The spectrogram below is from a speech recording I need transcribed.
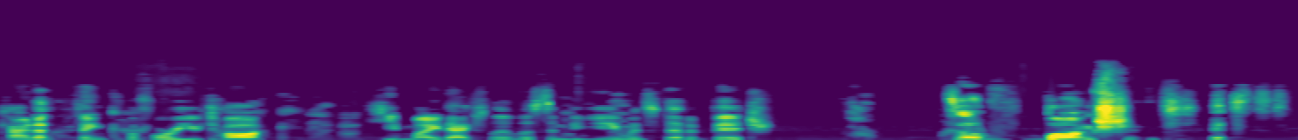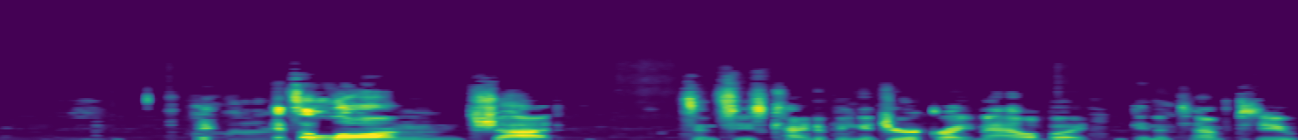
kind of think before you talk, he might actually listen to you instead of bitch. It's a long sh- it's it, it's a long shot since he's kind of being a jerk right now, but you can attempt to.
